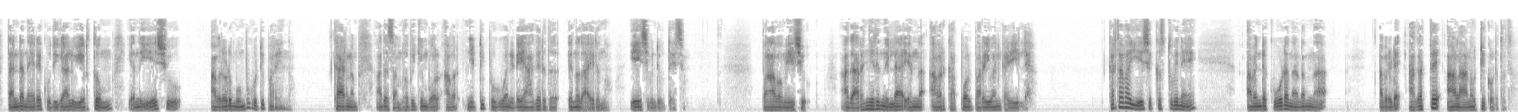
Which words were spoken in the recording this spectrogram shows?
തന്റെ നേരെ കുതികാൽ ഉയർത്തും എന്ന് യേശു അവരോട് മുമ്പ് കൂട്ടി പറയുന്നു. കാരണം അത് സംഭവിക്കുമ്പോൾ അവർ ഞെട്ടിപ്പോകുവാൻ ഇടയാകരുത് എന്നതായിരുന്നു യേശുവിന്റെ ഉദ്ദേശം. പാവം യേശു അതറിഞ്ഞിരുന്നില്ല എന്ന് അവർക്കപ്പോൾ പറയുവാൻ കഴിയില്ല. കർത്താവായ യേശുക്രിസ്തുവിനെ അവന്റെ കൂടെ നടന്ന അവരുടെ അകത്തെ ആളാണ് ഒറ്റിക്കൊടുത്തത്.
